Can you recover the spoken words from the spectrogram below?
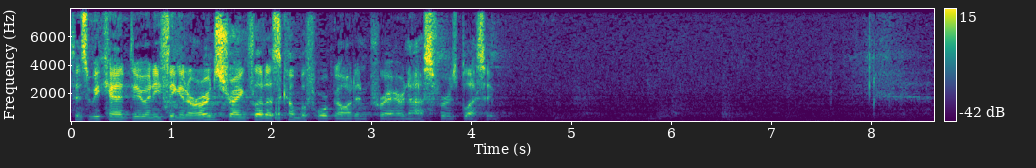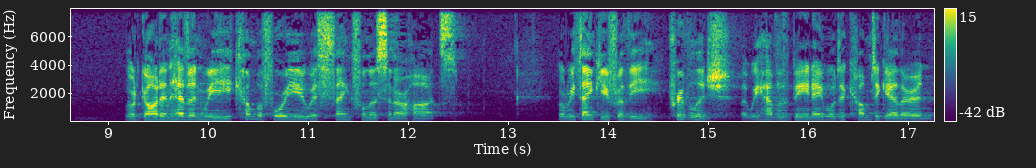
Since we can't do anything in our own strength, let us come before God in prayer and ask for his blessing. Lord God in heaven, we come before you with thankfulness in our hearts. Lord, we thank you for the privilege that we have of being able to come together and,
